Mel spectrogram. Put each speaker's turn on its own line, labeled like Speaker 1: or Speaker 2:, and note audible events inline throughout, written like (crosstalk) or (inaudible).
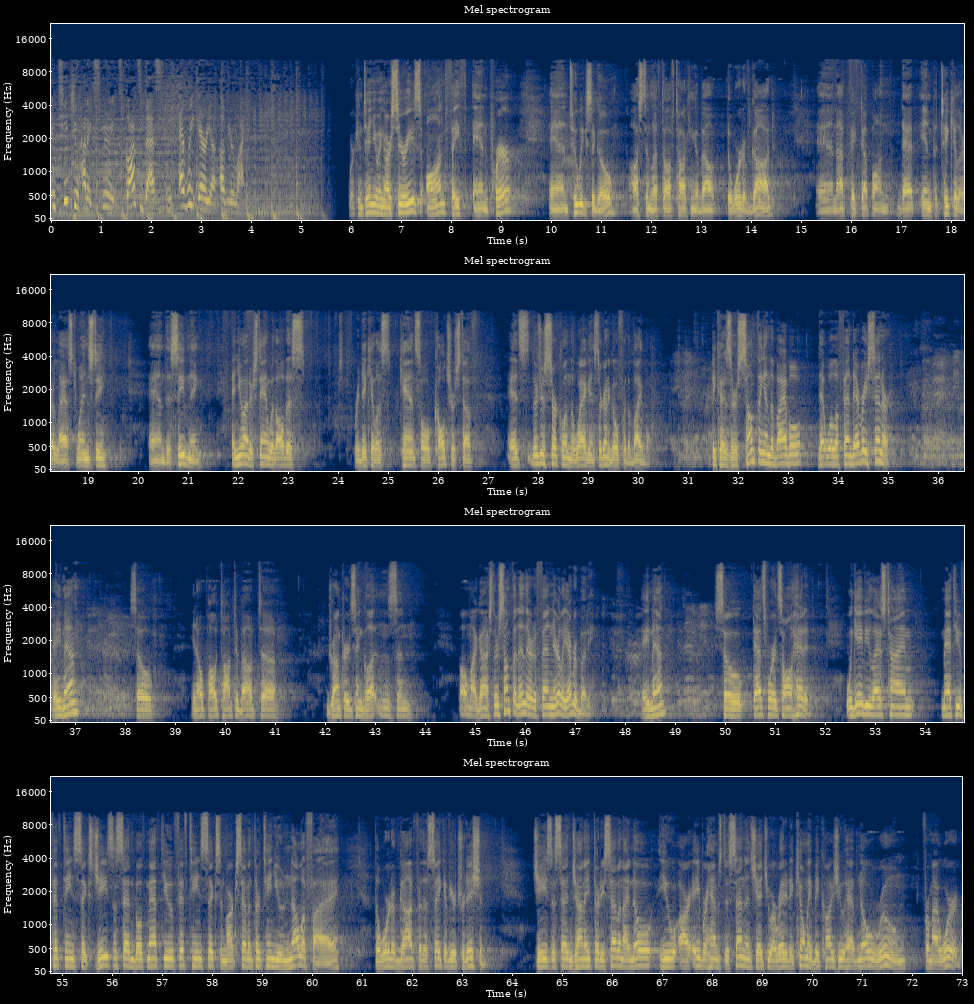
Speaker 1: and teach you how to experience God's best in every area of your life.
Speaker 2: We're continuing our series on faith and prayer. And two weeks ago, Austin left off talking about the Word of God. And I've picked up on that in particular last Wednesday and this evening. And you understand with all this ridiculous cancel culture stuff, it's, they're just circling the wagons. They're going to go for the Bible. Because there's something in the Bible that will offend every sinner. Amen. Amen. So, you know, Paul talked about uh, drunkards and gluttons, and oh my gosh, there's something in there to offend nearly everybody. Amen. So that's where it's all headed. We gave you last time Matthew 15, 6. Jesus said in both Matthew 15, 6 and Mark 7, 13, you nullify the word of God for the sake of your tradition. Jesus said in John 8, 37, I know you are Abraham's descendants, yet you are ready to kill me because you have no room for my word.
